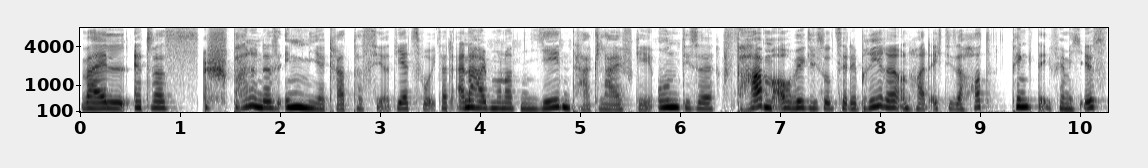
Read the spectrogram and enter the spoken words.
weil etwas Spannendes in mir gerade passiert. Jetzt, wo ich seit eineinhalb Monaten jeden Tag live gehe und diese Farben auch wirklich so zelebriere und heute echt dieser Hot Pink Day für mich ist,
